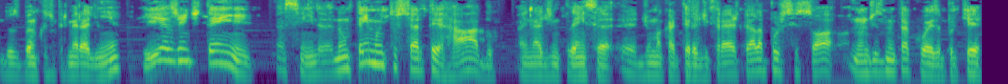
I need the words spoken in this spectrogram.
dos bancos de primeira linha. E a gente tem, assim, não tem muito certo e errado a inadimplência eh, de uma carteira de crédito. Ela por si só não diz muita coisa, porque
